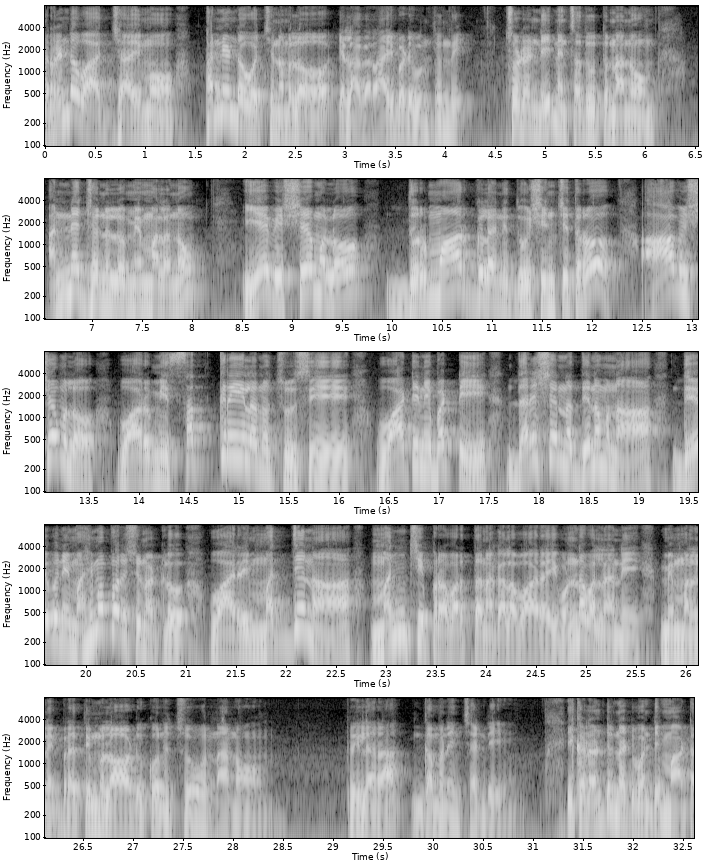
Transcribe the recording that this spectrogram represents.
రెండవ అధ్యాయము పన్నెండవ వచనంలో ఇలాగ రాయబడి ఉంటుంది. చూడండి నేను చదువుతున్నాను. అన్యజనులు మిమ్మలను ఏ విషయములో దుర్మార్గులని దూషించుతారో ఆ విషయములో వారు మీ సత్క్రియలను చూసి వాటిని బట్టి దర్శన దినమున దేవుని మహిమపరుచునట్లు వారి మధ్యన మంచి ప్రవర్తన గలవారై ఉండవలనని మిమ్మల్ని బ్రతిములాడుకొనుచూ ఉన్నాను. ప్రిలరా గమనించండి. ఇక్కడ అంటున్నటువంటి మాట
